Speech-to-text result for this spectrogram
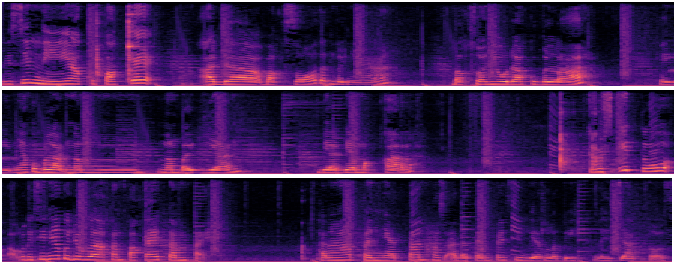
Di sini aku pakai ada bakso tentunya. Baksonya udah aku belah. Kayak gini, aku belah 6 6 bagian biar dia mekar. Terus itu di sini aku juga akan pakai tempe karena penyetan harus ada tempe sih biar lebih lejatos.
